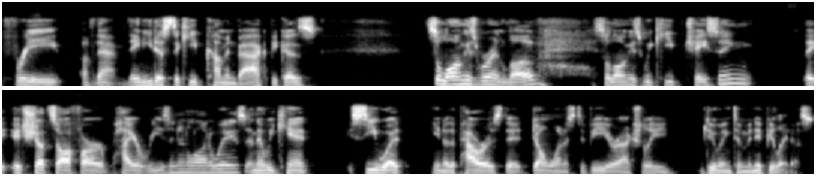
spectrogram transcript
free of them. They need us to keep coming back because so long as we're in love, so long as we keep chasing, it, it shuts off our higher reason in a lot of ways, and then we can't see what you know the powers that don't want us to be are actually doing to manipulate us.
